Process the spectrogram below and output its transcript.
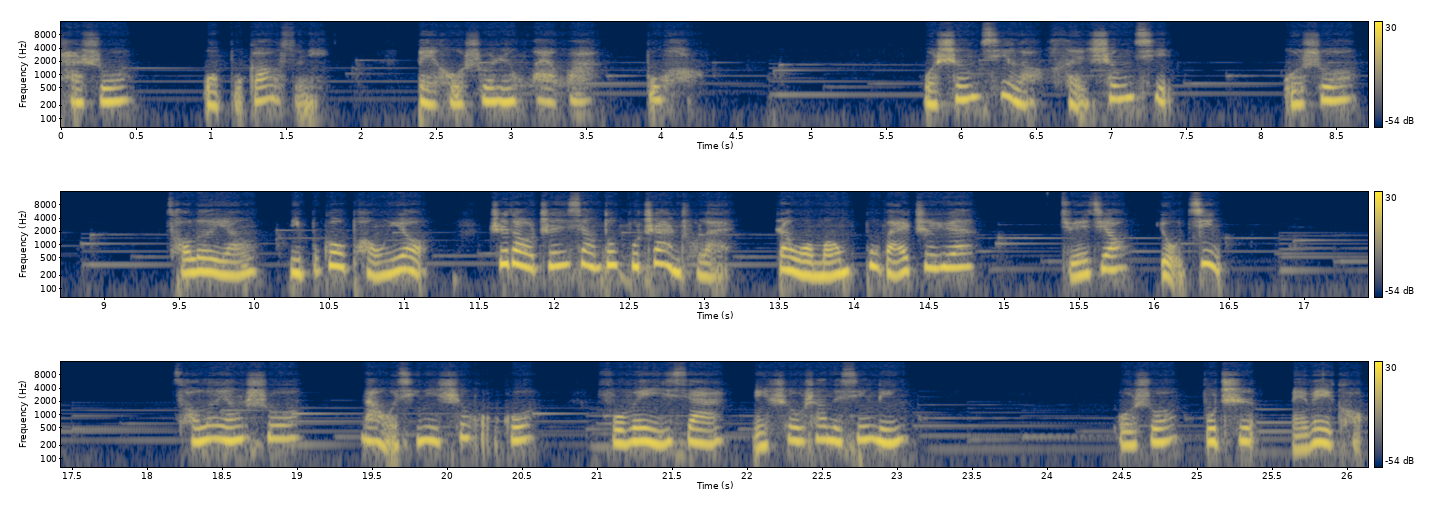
他说：“我不告诉你，背后说人坏话不好。”我生气了，很生气。我说：“曹乐阳，你不够朋友，知道真相都不站出来，让我蒙不白之冤。”绝交有劲。曹乐阳说：“那我请你吃火锅，抚慰一下你受伤的心灵。”我说：“不吃，没胃口。”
